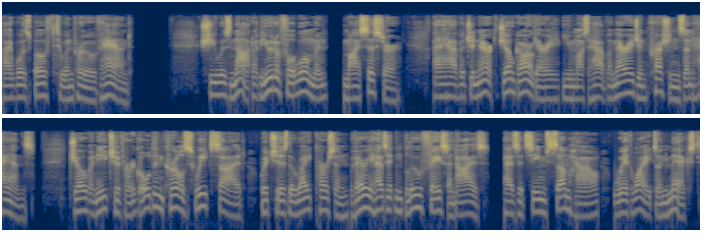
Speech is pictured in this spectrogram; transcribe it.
I was both to improve hand. She was not a beautiful woman, my sister. I have a generic Joe Gargary. You must have a marriage impressions and hands. Joe in each of her golden curls sweet side, which is the right person. Very hesitant blue face and eyes, as it seems somehow, with white and mixed.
